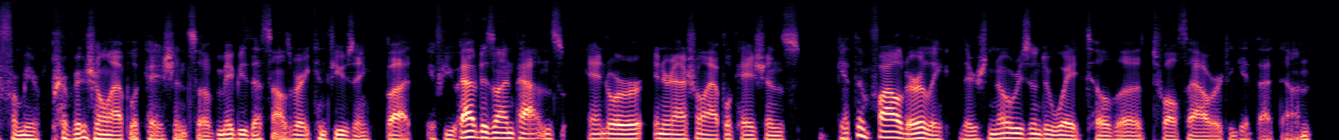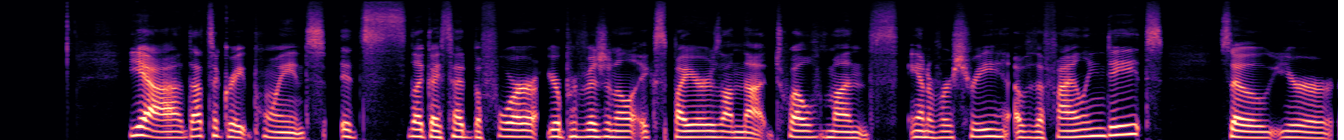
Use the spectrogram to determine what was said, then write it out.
from your provisional application. So maybe that sounds very confusing, but if you have design patents and or international applications, get them filed early. There's no reason to wait till the 12th hour to get that done. Yeah, that's a great point. It's like I said before, your provisional expires on that 12 month anniversary of the filing date. So your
